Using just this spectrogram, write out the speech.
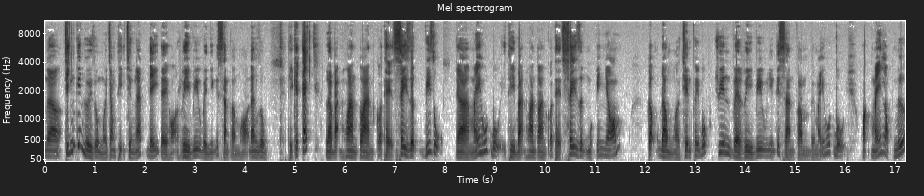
uh, chính cái người dùng ở trong thị trường app đấy để họ review về những cái sản phẩm họ đang dùng. Thì cái cách là bạn hoàn toàn có thể xây dựng ví dụ à, máy hút bụi thì bạn hoàn toàn có thể xây dựng một cái nhóm cộng đồng ở trên Facebook chuyên về review những cái sản phẩm về máy hút bụi hoặc máy lọc nước.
